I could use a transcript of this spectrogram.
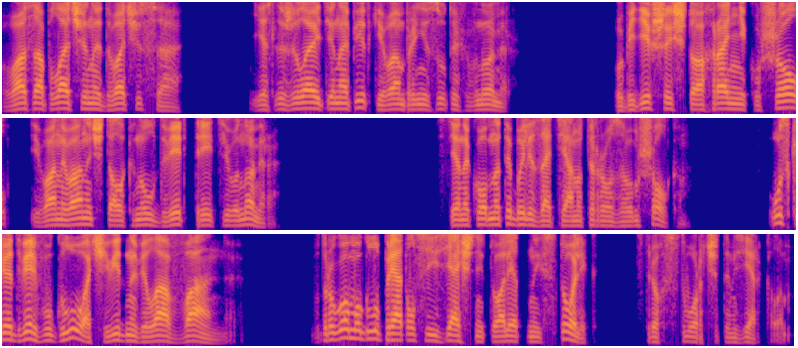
«У вас оплачены два часа. Если желаете напитки, вам принесут их в номер. Убедившись, что охранник ушел, Иван Иванович толкнул дверь третьего номера. Стены комнаты были затянуты розовым шелком. Узкая дверь в углу, очевидно, вела в ванную. В другом углу прятался изящный туалетный столик с трехстворчатым зеркалом.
